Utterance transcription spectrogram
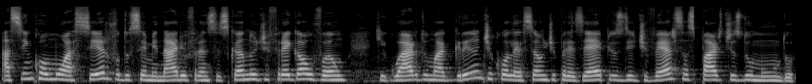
assim como o acervo do Seminário Franciscano de Frei Galvão, que guarda uma grande coleção de presépios de diversas partes do mundo.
